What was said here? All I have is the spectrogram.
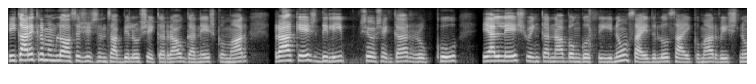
ఈ కార్యక్రమంలో అసోసియేషన్ సభ్యులు శేఖర్ రావు గణేష్ కుమార్ రాకేష్ దిలీప్ శివశంకర్ రుక్కు ఎల్లేష్ వెంకన్న బొంగు శ్రీను సైదులు సాయి కుమార్ విష్ణు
